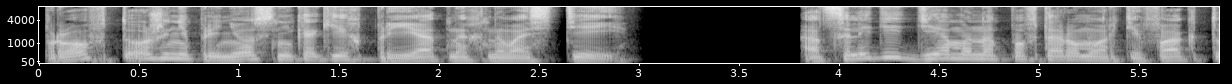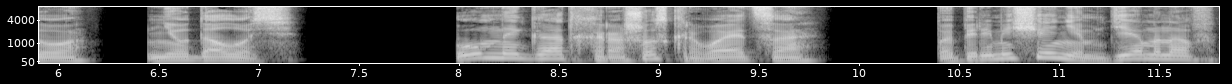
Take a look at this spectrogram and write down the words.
Проф тоже не принес никаких приятных новостей. Отследить демона по второму артефакту не удалось. Умный гад хорошо скрывается. По перемещениям демонов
